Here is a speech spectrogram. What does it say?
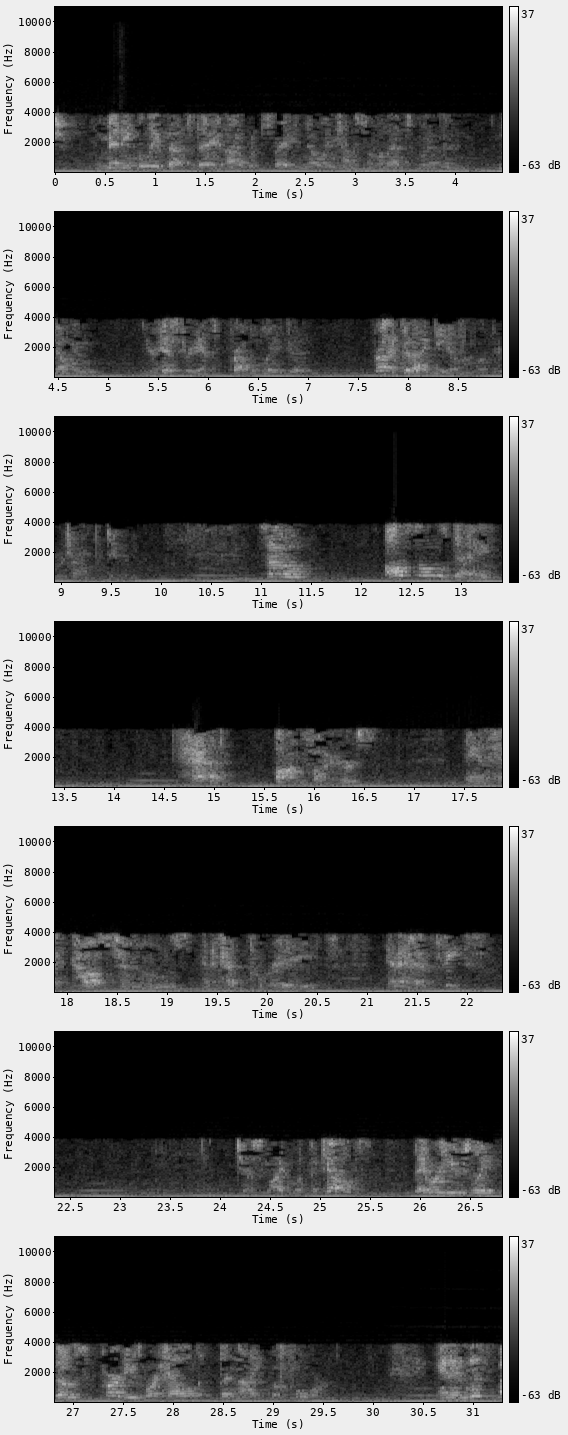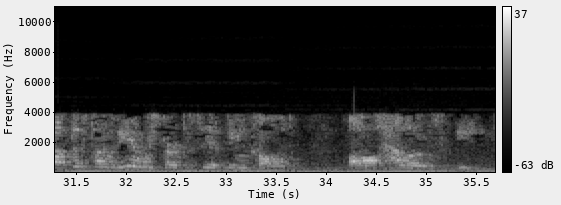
many believe that today, and I would say, knowing how some of that's went and knowing your history, it's probably a good, probably a good idea on what they were trying to do. So, All Souls Day had bonfires, and it had costumes, and it had parades, and it had feasts. Just like with the Celts, they were usually, those parties were held the night before. And in this, about this time of the year, we start to see it being called All Hallows Eve.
